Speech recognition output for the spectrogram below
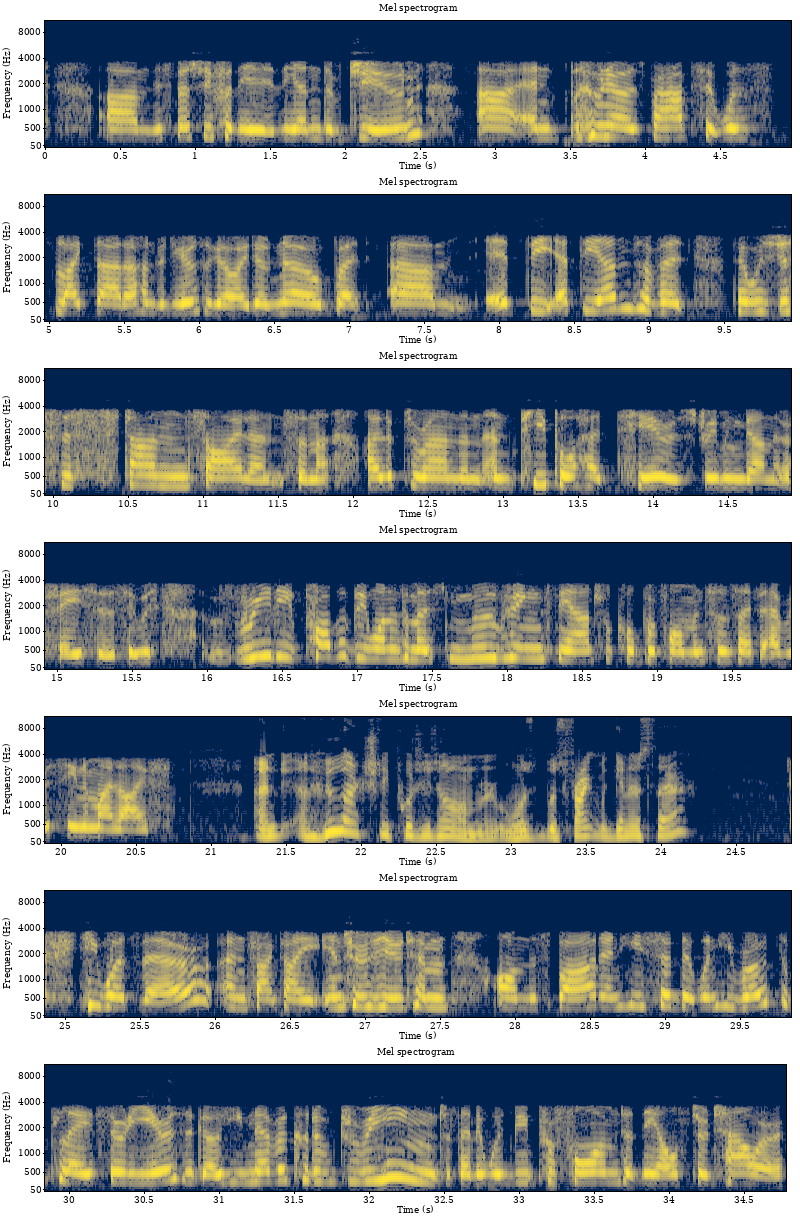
um, especially for the the end of June. Uh, and who knows? Perhaps it was like that a hundred years ago. I don't know, but um, at the at the end of it, there was just this stunned silence, and I looked around, and, and people had tears streaming down their faces. It was really probably one of the most moving theatrical performances I've ever seen in my life. And and who actually put it on? Was was Frank McGuinness there? He was there. In fact, I interviewed him on the spot, and he said that when he wrote the play 30 years ago, he never could have dreamed that it would be performed at the Ulster Tower.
